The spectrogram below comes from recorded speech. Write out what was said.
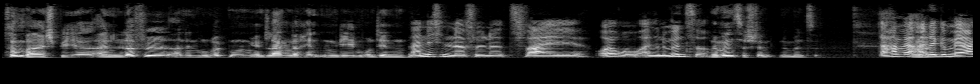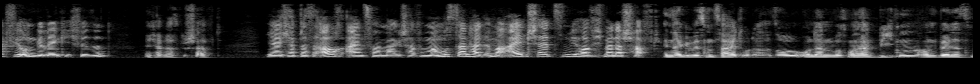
Zum Beispiel einen Löffel an den Rücken entlang nach hinten geben und den Nein, nicht ein Löffel, ne? Zwei Euro, also eine Münze. eine Münze, stimmt, eine Münze. Da haben wir Ja. alle gemerkt, wie ungelenkig wir sind. Ich habe das geschafft. Ja, ich habe das auch ein, zwei Mal geschafft. Und man muss dann halt immer einschätzen, wie häufig man das schafft. In einer gewissen Zeit oder so und dann muss man halt bieten und wer das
